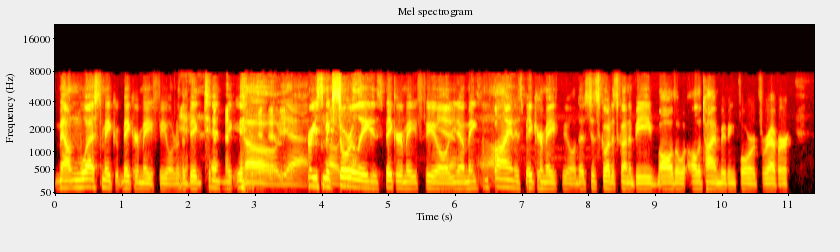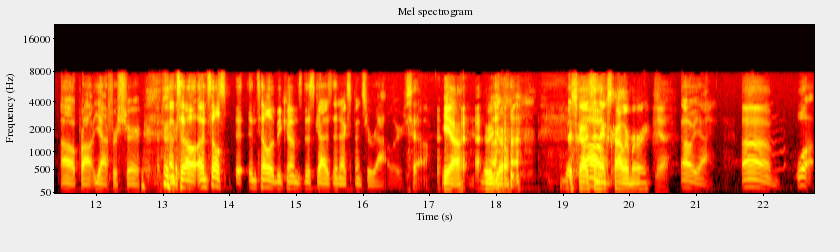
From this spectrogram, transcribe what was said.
Mountain West Baker, Baker Mayfield or the Yeah. Big Ten. oh yeah, Trace Oh, yeah. McSorley is Baker Mayfield. Yeah. You know, Mason Oh. Fine is Baker Mayfield. That's just what it's going to be all the all the time moving forward forever. Oh, pro- yeah, for sure. until until until it becomes this guy's the next Spencer Rattler. So Yeah, there you go. This guy's the Oh. next Kyler Murray. yeah. Oh yeah. Um, well,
